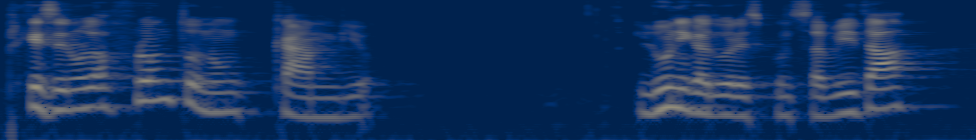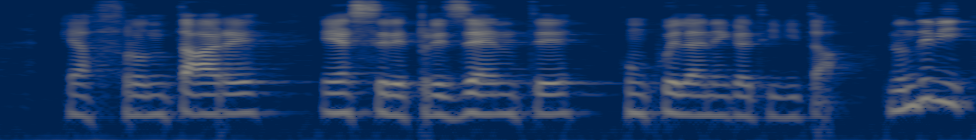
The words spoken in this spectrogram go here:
perché se non l'affronto non cambio. L'unica tua responsabilità è affrontare e essere presente con quella negatività. Non devi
